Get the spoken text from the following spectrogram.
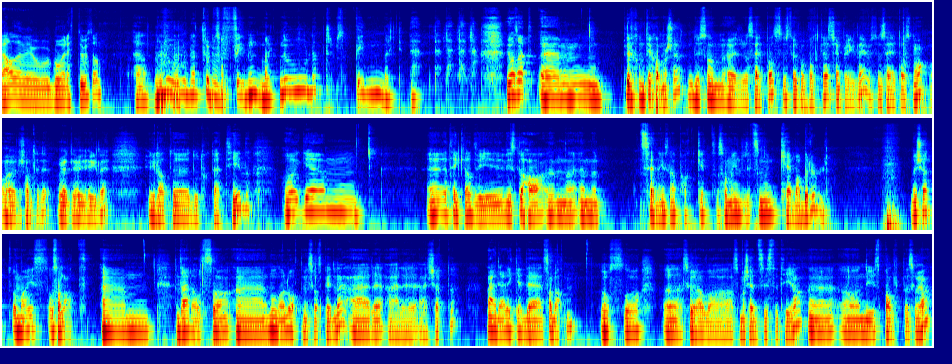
Ja, det vil jo gå rett ut, den. Ja. Norden er Troms og Finnmark, Norden er Troms og Finnmark la, la, la. Uansett, um, velkommen til Kammerset. Du som hører og ser på oss. Hvis du hører på podkast, kjempehyggelig. Hvis du ser på oss nå og hører samtidig, veldig hyggelig. Hyggelig at du, du tok deg tid. Og eh, jeg tenker at vi, vi skal ha en, en sending som er pakket som en, litt som en kebabrull. Med kjøtt og mais og salat. Um, der altså uh, Noen av låtene vi skal spille, er, er, er kjøttet. Nei, det er det ikke. Det er salaten. Og så eh, skal vi ha hva som har skjedd siste tida, eh, og en ny spalte skal vi ha.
